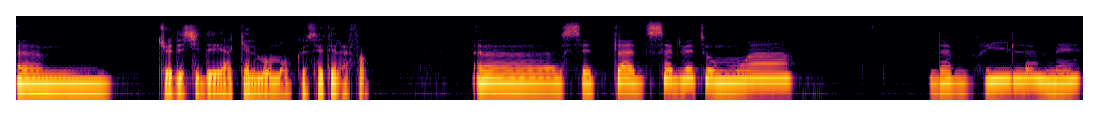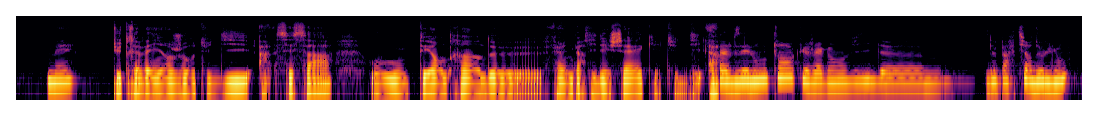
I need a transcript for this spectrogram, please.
Tu as décidé à quel moment que c'était la fin? Ça devait être au mois d'avril, mai, mai. Tu te réveilles un jour, tu te dis ah c'est ça, ou tu es en train de faire une partie d'échecs et tu te dis ah. Ça faisait longtemps que j'avais envie de, de, partir de Lyon, euh,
